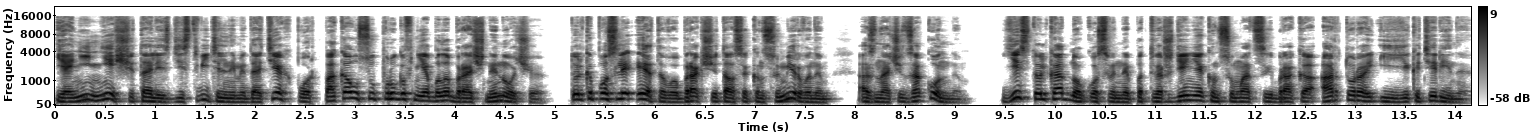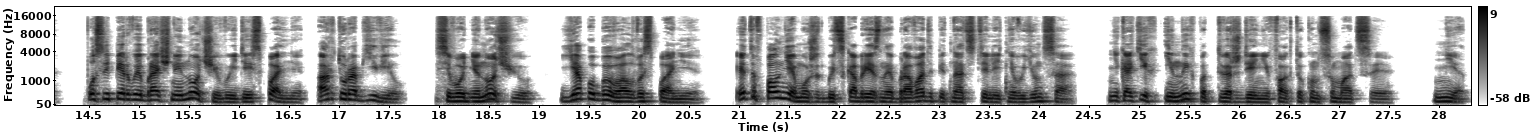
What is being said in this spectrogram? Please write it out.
И они не считались действительными до тех пор, пока у супругов не было брачной ночи. Только после этого брак считался консумированным, а значит законным. Есть только одно косвенное подтверждение консумации брака Артура и Екатерины. После первой брачной ночи, выйдя из спальни, Артур объявил «Сегодня ночью я побывал в Испании». Это вполне может быть скобрезная бравада 15-летнего юнца. Никаких иных подтверждений факта консумации нет.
